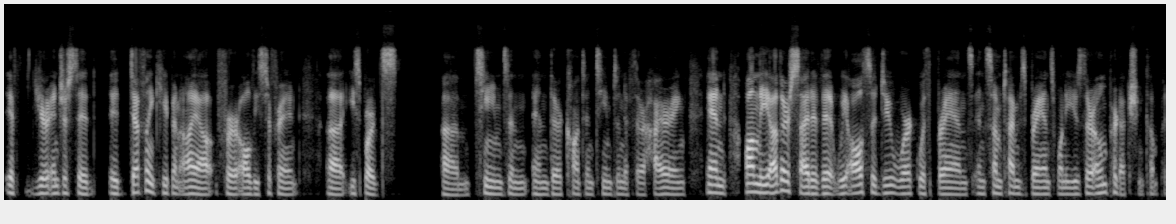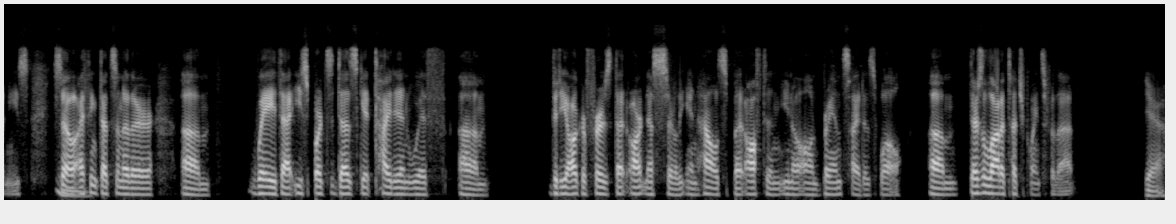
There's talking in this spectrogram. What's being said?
if you're interested, it definitely keep an eye out for all these different uh, esports um, teams and and their content teams and if they're hiring. And on the other side of it, we also do work with brands, and sometimes brands want to use their own production companies. So I Mm. think that's another um, way that esports does get tied in with um, videographers that aren't necessarily in house, but often you know on brand side as well. Um, there's a lot of touch points for that. Yeah.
